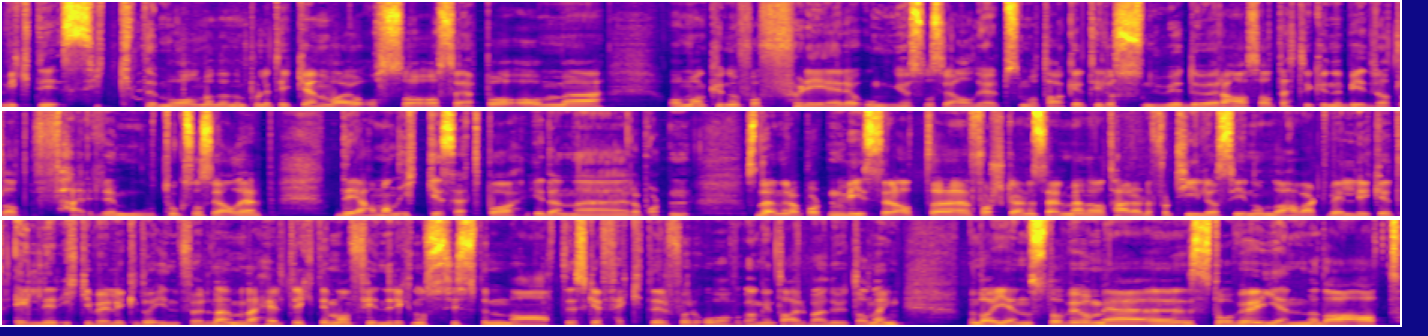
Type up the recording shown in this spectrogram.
viktig siktemål med denne politikken, var jo også å se på om eh, om man kunne få flere unge sosialhjelpsmottakere til å snu i døra, altså at dette kunne bidra til at færre mottok sosialhjelp. Det har man ikke sett på i denne rapporten. Så denne rapporten viser at eh, forskerne selv mener at her er det for tidlig å si noe om det har vært vellykket eller ikke vellykket å innføre det, men det er helt riktig, man finner ikke noen systematiske effekter for overgangen til arbeid og utdanning. Men da gjenstår vi jo med, eh, står vi jo igjen med da at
